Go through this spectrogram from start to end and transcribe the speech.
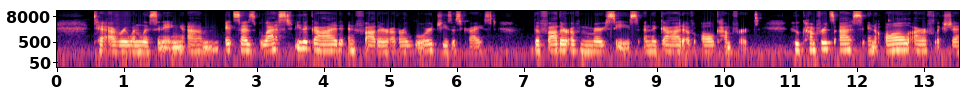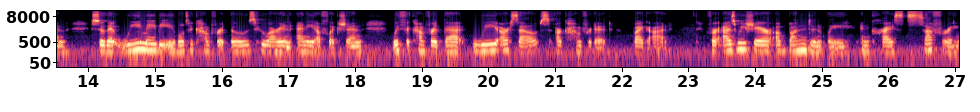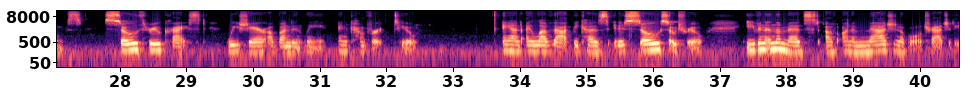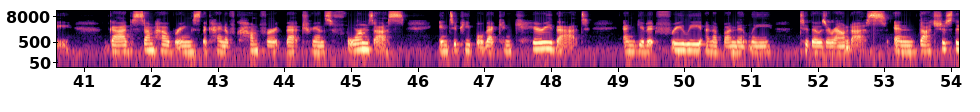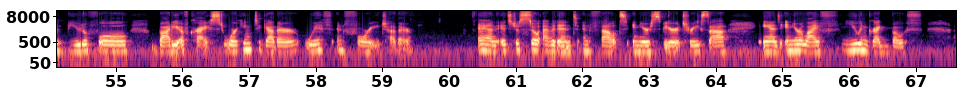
to everyone listening. Um, it says, Blessed be the God and Father of our Lord Jesus Christ, the Father of mercies and the God of all comfort, who comforts us in all our affliction, so that we may be able to comfort those who are in any affliction with the comfort that we ourselves are comforted by God. For as we share abundantly in Christ's sufferings, so through Christ we share abundantly in comfort too. And I love that because it is so, so true. Even in the midst of unimaginable tragedy, God somehow brings the kind of comfort that transforms us into people that can carry that and give it freely and abundantly to those around us. And that's just the beautiful body of Christ working together with and for each other. And it's just so evident and felt in your spirit, Theresa, and in your life, you and Greg both.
